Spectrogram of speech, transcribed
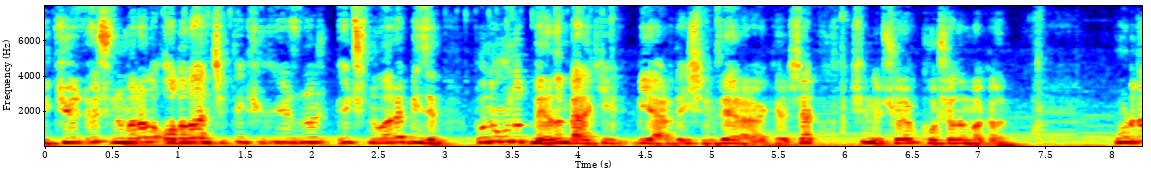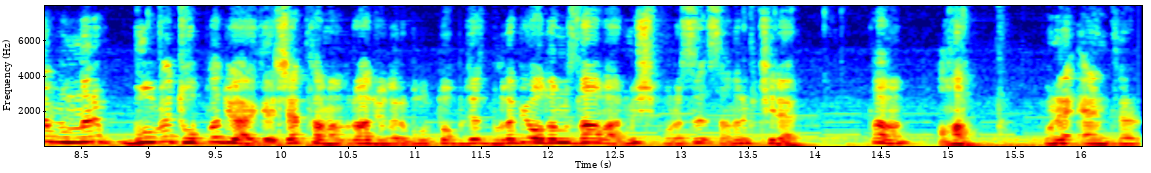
203 numaralı odadan çıktık. 203 numara bizim. Bunu unutmayalım. Belki bir yerde işimize yarar arkadaşlar. Şimdi şöyle bir koşalım bakalım. Burada bunları bul ve topla diyor arkadaşlar. Tamam radyoları bulup toplayacağız. Burada bir odamız daha varmış. Burası sanırım kiler. Tamam. Aha. Bu ne? Enter.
